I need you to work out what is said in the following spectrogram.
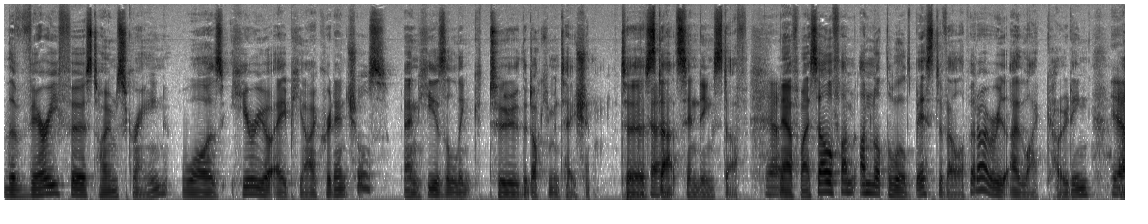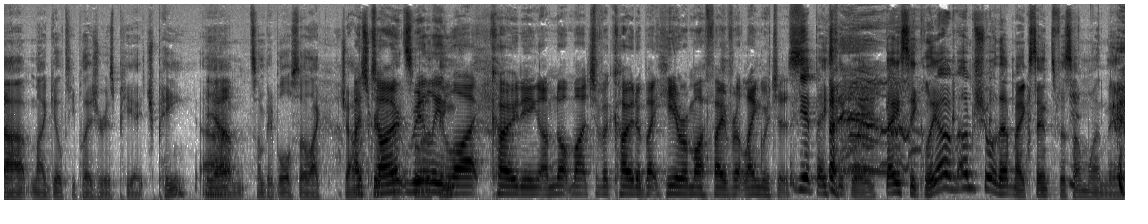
the very first home screen was here are your API credentials, and here's a link to the documentation to start sending stuff. Yeah. Now, for myself, I'm, I'm not the world's best developer. I, really, I like coding. Yeah. Uh, my guilty pleasure is PHP. Yeah. Um, some people also like JavaScript. I don't really like coding. I'm not much of a coder, but here are my favorite languages. Yeah, basically, basically, I'm, I'm sure that makes sense for someone there.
